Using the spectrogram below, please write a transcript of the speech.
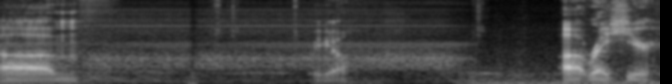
um, here we go, uh, right here,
